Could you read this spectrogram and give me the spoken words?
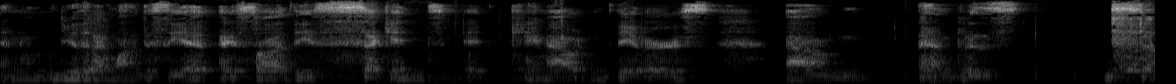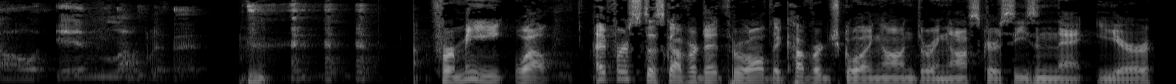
and knew that I wanted to see it. I saw it the second it came out in theaters, um, and was fell in love with it. For me, well, I first discovered it through all the coverage going on during Oscar season that year,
